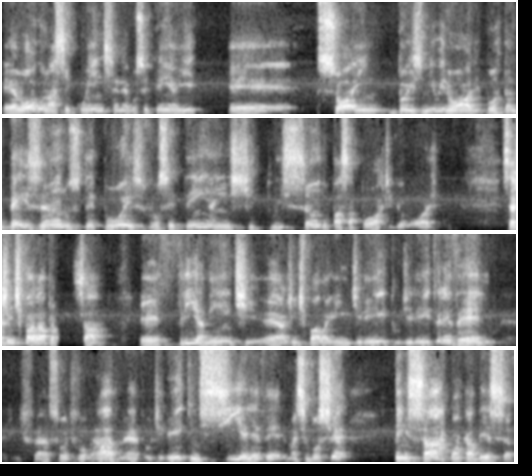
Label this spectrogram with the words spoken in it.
é, logo na sequência, né, você tem aí é, só em 2009, portanto, 10 anos depois, você tem a instituição do passaporte biológico. Se a gente parar para pensar é, friamente, é, a gente fala em direito, o direito ele é velho? Sou advogado, né? o direito em si ele é velho, mas se você pensar com a cabeça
